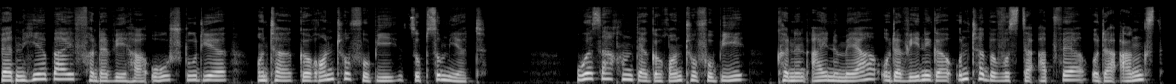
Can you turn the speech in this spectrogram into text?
werden hierbei von der WHO-Studie unter Gerontophobie subsumiert. Ursachen der Gerontophobie können eine mehr oder weniger unterbewusste Abwehr oder Angst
